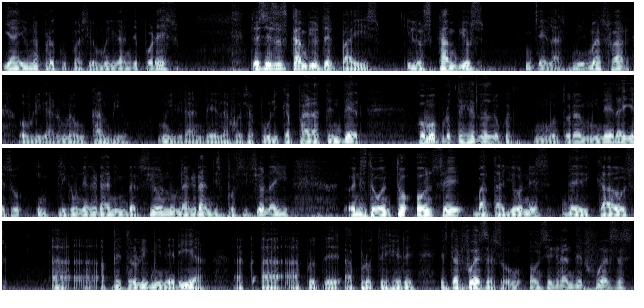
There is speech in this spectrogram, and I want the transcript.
Y hay una preocupación muy grande por eso. Entonces esos cambios del país y los cambios de las mismas FARC obligaron a un cambio muy grande de la fuerza pública para atender cómo proteger la locomotora minera y eso implica una gran inversión, una gran disposición. Hay en este momento 11 batallones dedicados a, petróleo y minería, a, proteger estas fuerzas, 11 grandes fuerzas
